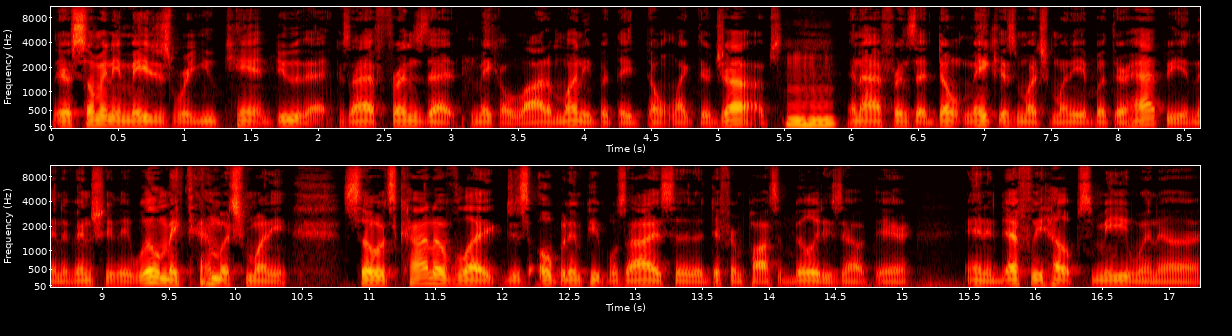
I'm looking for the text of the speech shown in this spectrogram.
There's so many majors where you can't do that because I have friends that make a lot of money, but they don't like their jobs. Mm-hmm. And I have friends that don't make as much money, but they're happy. And then eventually they will make that much money. So it's kind of like just opening people's eyes to the different possibilities out there. And it definitely helps me when uh,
